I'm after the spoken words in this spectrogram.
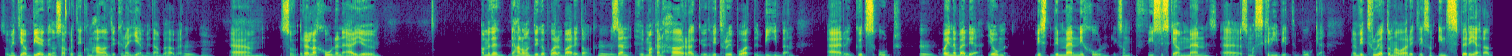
Så om inte jag ber Gud om saker och ting kommer han aldrig kunna ge mig det han behöver. Mm. Um, så relationen är ju ja, men det, det, handlar om att bygga på den varje dag. Mm. Och sen hur man kan höra Gud, vi tror ju på att Bibeln är Guds ord. Mm. Vad innebär det? Jo, visst, det är människor, liksom fysiska män, eh, som har skrivit boken. Men vi tror ju att de har varit liksom inspirerade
